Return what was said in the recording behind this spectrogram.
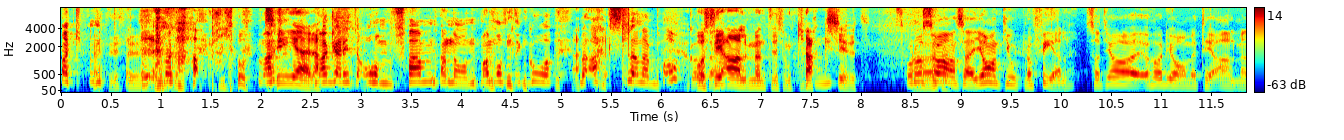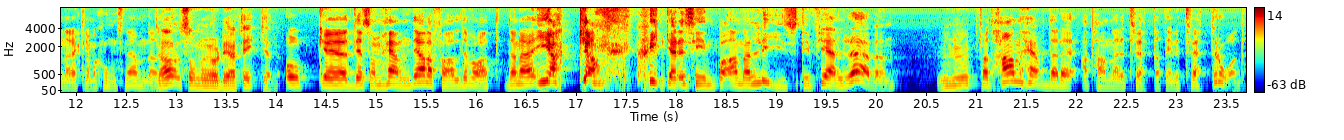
Man kan inte, man, man, Applådera! man kan inte omfamna någon, man måste gå med axlarna bakåt. Och se allmänt liksom kaxig ut. och då sa han så här, jag har inte gjort något fel. Så att jag hörde av mig till Allmänna reklamationsnämnden. Ja, som de gjorde i artikeln. Och eh, det som hände i alla fall, det var att den här jackan skickades in på analys till Fjällräven. För att han hävdade att han hade tvättat enligt tvättråd.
